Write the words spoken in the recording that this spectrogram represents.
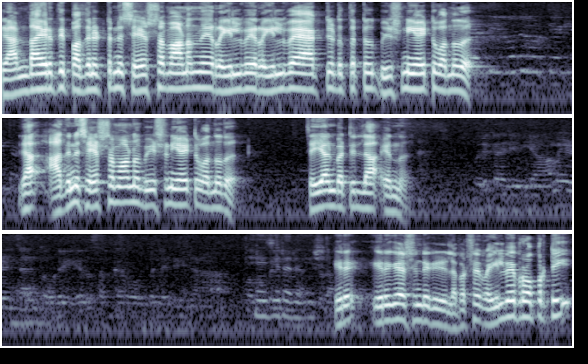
രണ്ടായിരത്തി പതിനെട്ടിന് ശേഷമാണെന്ന് റെയിൽവേ റെയിൽവേ ആക്ട് എടുത്തിട്ട് ഭീഷണിയായിട്ട് വന്നത്. അതിന് ശേഷമാണ് ഭീഷണിയായിട്ട് വന്നത്. ചെയ്യാൻ പറ്റില്ല എന്ന്. ഇറി ഇറിഗേഷന്റെ കീഴിലാണ് പക്ഷേ റെയിൽവേ പ്രോപ്പർട്ടി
